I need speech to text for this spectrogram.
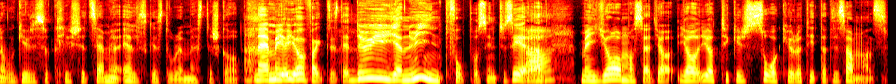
Åh gud, det är så klyschigt att säga, men jag älskar stora mästerskap. Nej, men jag gör faktiskt det. Du är ju genuint fotbollsintresserad. Ja. Men jag måste säga att jag, jag, jag tycker så kul att titta tillsammans.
